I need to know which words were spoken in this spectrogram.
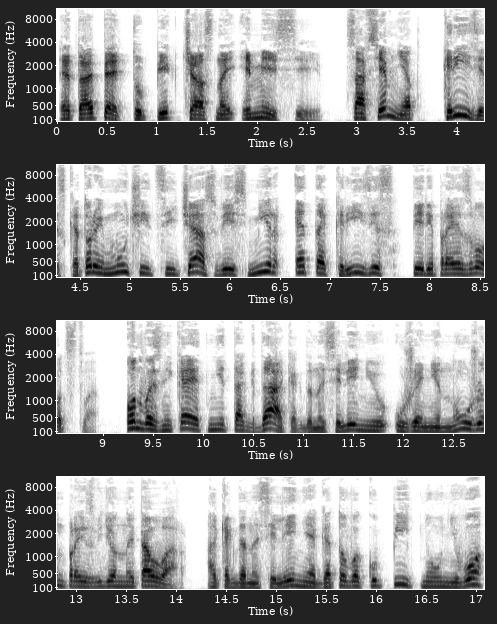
Это опять тупик частной эмиссии. Совсем нет. Кризис, который мучает сейчас весь мир, это кризис перепроизводства. Он возникает не тогда, когда населению уже не нужен произведенный товар, а когда население готово купить, но у него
